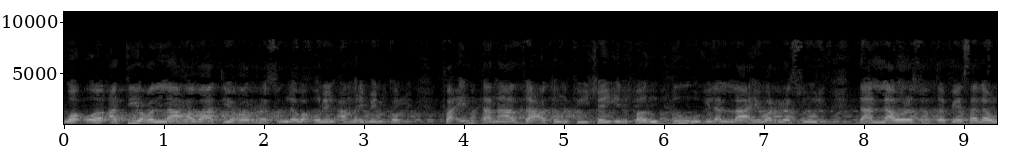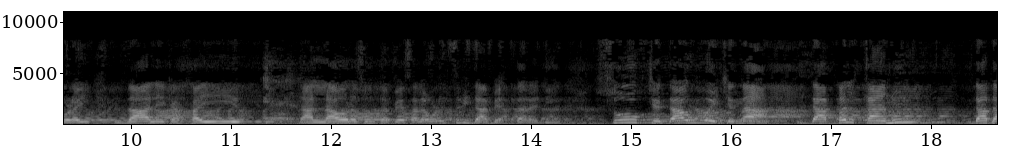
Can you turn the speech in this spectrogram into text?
واطيع الله واطيع الرسول واولي الامر منكم فان تنازعتم في شيء فردوه الى الله والرسول دا الله ورسول ته فیصله وړي ذالک خیر دا الله ورسول ته فیصله وړي سړي دا بهتر دی څوک چې دا وایي چې نه دا بل قانون دا د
